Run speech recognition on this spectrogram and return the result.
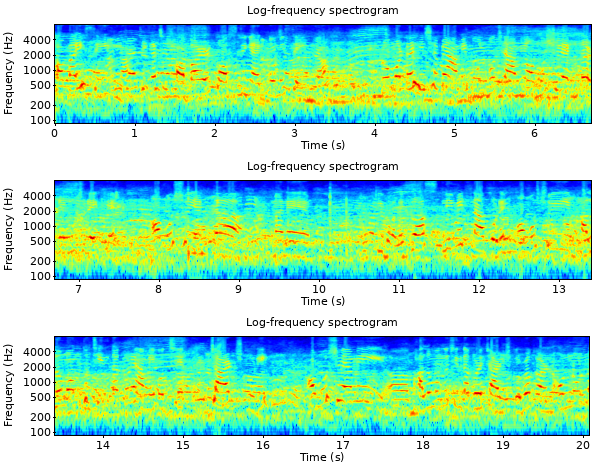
সবাই সেম না ঠিক আছে? সবার কস্টিং একদমই সেম না। প্রমোটার হিসেবে আমি বলব যে আমি অবশ্যই একটা রেঞ্জ রেখে অবশ্যই একটা মানে কি বলে ক্রস লিমিট না করে অবশ্যই ভালো মন্দ চিন্তা করে আমি হচ্ছে চার্জ করি। অবশ্যই আমি ভালো মন্দ চিন্তা করে চার্জ করব কারণ অন্য অন্য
